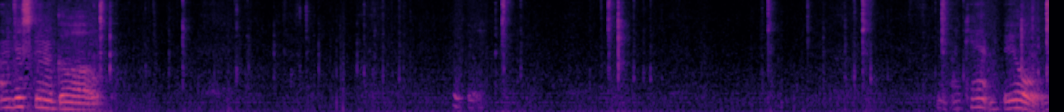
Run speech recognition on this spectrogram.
I'm just gonna go out. Can't build.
